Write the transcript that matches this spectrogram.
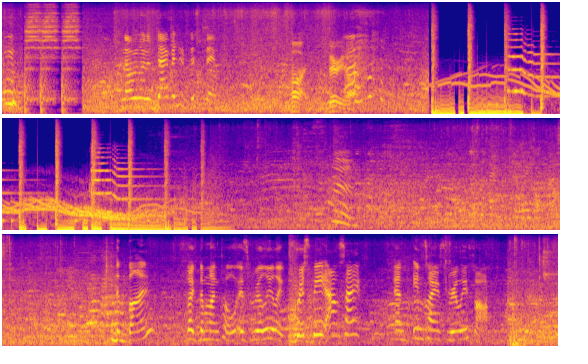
Mm. Now we're gonna dive into this thing. Hot. Very hot. the bun, like the mantou, is really like crispy outside and inside is really soft.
